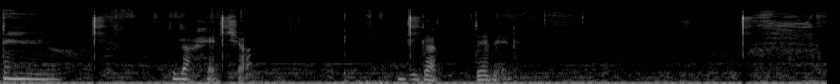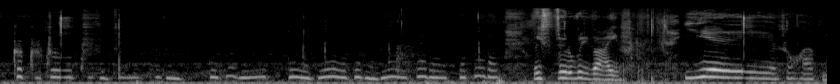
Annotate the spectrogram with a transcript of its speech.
Damn. They got headshot. They got deaded. We still revive. Yay! I'm so happy.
